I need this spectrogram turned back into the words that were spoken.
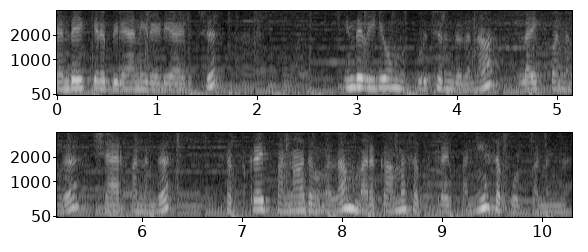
வெந்தயக்கீரை பிரியாணி ரெடி ஆயிடுச்சு. இந்த வீடியோ உங்களுக்கு பிடிச்சிருந்ததுன்னா லைக் பண்ணுங்கள் ஷேர் பண்ணுங்கள் சப்ஸ்கிரைப் பண்ணாதவங்கெல்லாம் மறக்காமல் சப்ஸ்கிரைப் பண்ணி சப்போர்ட் பண்ணுங்கள்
